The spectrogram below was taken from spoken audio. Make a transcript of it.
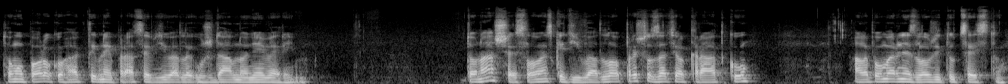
tomu po rokoch aktívnej práce v divadle už dávno neverím. To naše slovenské divadlo prešlo zatiaľ krátku, ale pomerne zložitú cestu.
